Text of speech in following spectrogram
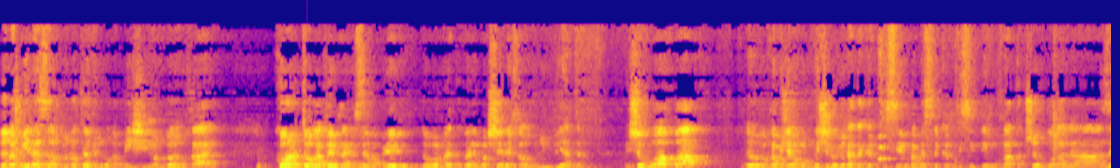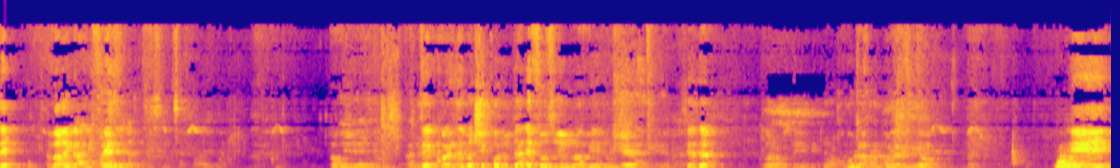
ורבי אלעזר בנו, תבינו, רבי שמעון בר יוחאי, כל תורתו אני מסיים בדורים ואני מרשה לך, ובליבי אתה. בשבוע הבא, יום חמישי אנחנו נפגשים בברכת הכרטיסים, 15 כרטיסים תהיה מוכן, תחשוב כבר על הזה. אבל רגע, לפני זה. אתה כבר מדבר שכל י"א עוזרים לו, אבי אלוש. בסדר? כולם פעילים. כולם, כולם, זהו. אה,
